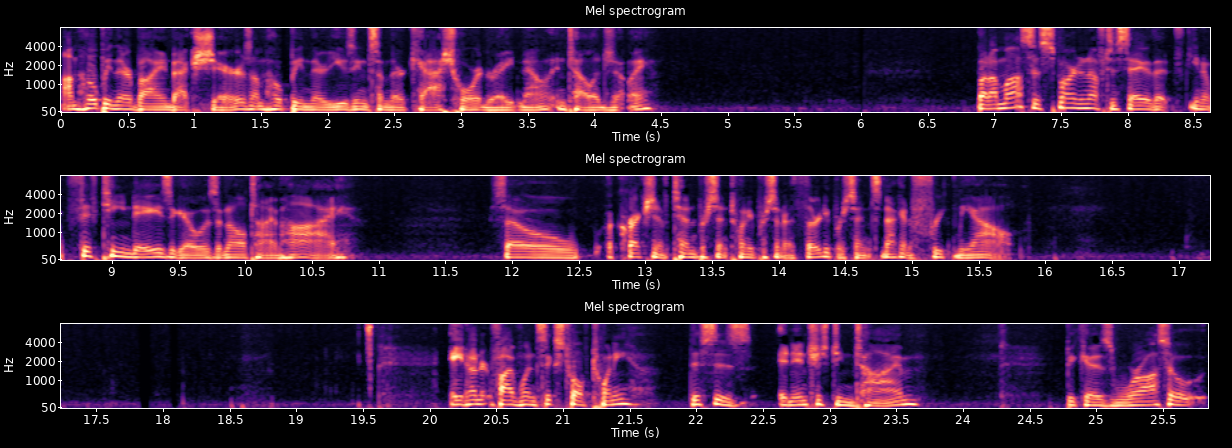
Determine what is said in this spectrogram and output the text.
I'm hoping they're buying back shares. I'm hoping they're using some of their cash hoard right now intelligently. But I'm also smart enough to say that, you know, 15 days ago was an all time high. So a correction of 10%, 20%, or 30% is not going to freak me out. 800 516 1220. This is an interesting time because we're also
